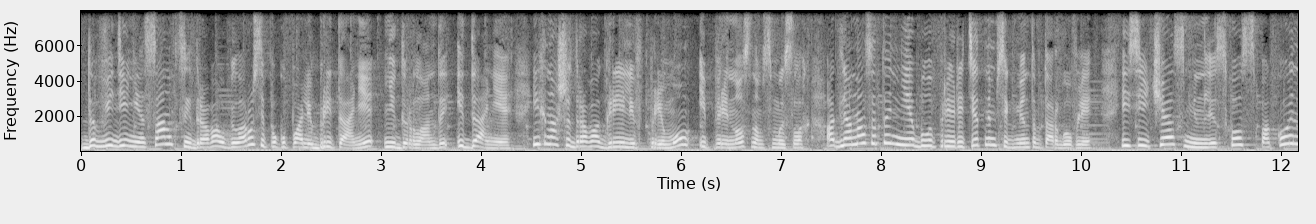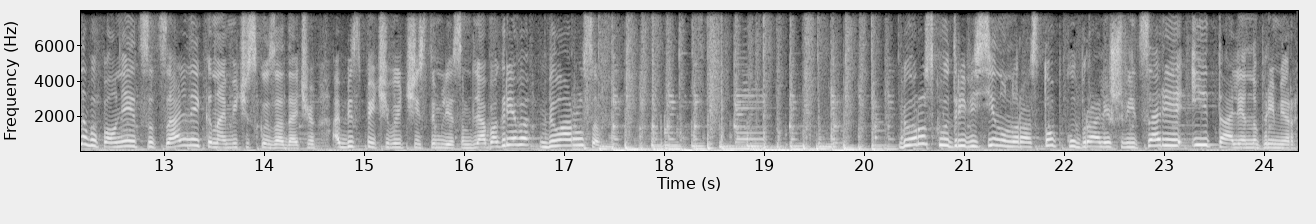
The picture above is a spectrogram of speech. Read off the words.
До введения санкций дрова у Беларуси покупали Британия, Нидерланды и Дания. Их наши дрова грели в прямом и переносном смыслах. А для нас это не было приоритетным сегментом торговли. И сейчас Минлесхоз спокойно выполняет социально-экономическую задачу – обеспечивает чистым лесом для обогрева белорусов. Белорусскую древесину на растопку брали Швейцария и Италия, например.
